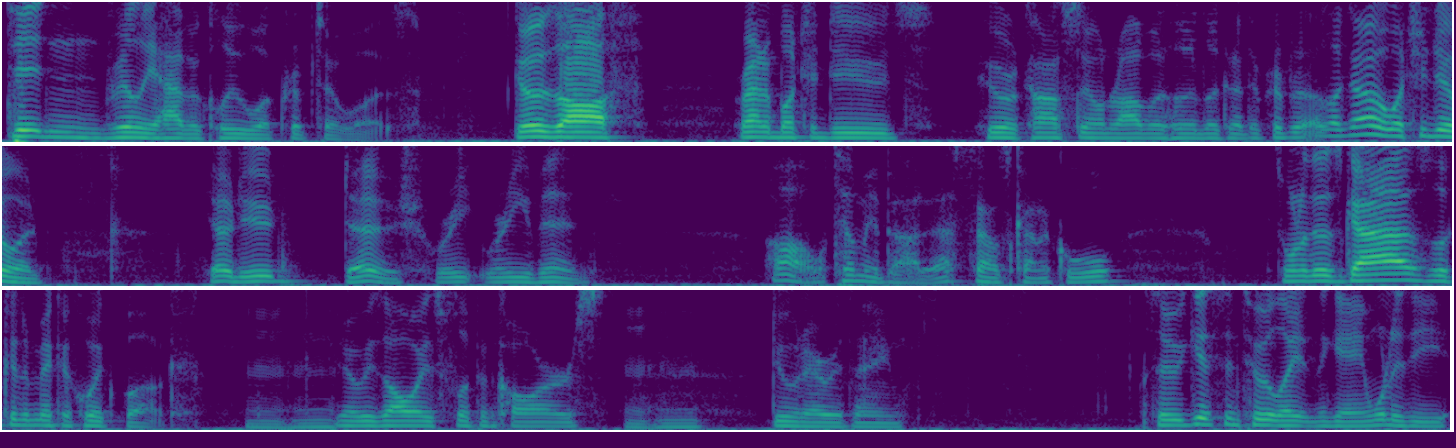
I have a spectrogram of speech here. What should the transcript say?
didn't really have a clue what crypto was. Goes off around a bunch of dudes who are constantly on Robinhood looking at the crypto. Like, oh, what you doing? Yo, dude, Doge. Where you- where you been? Oh, well, tell me about it. That sounds kind of cool. He's one of those guys looking to make a quick buck. Mhm. You know, he's always flipping cars Mhm. doing everything. So he gets into it late in the game. What did he?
